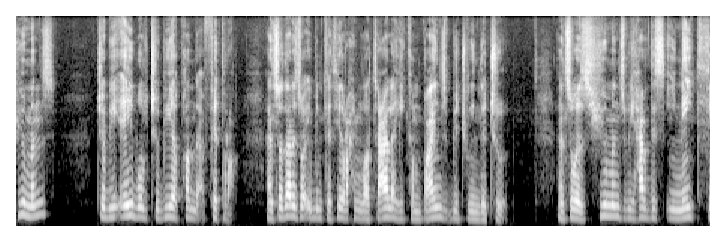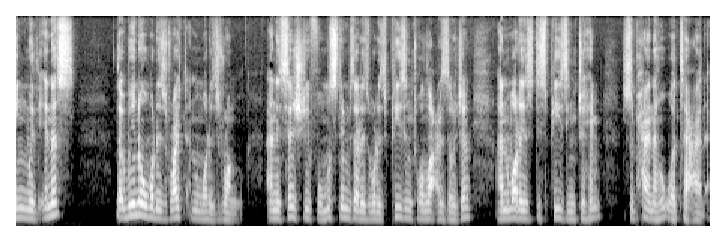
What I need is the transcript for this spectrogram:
humans to be able to be upon that fitrah. And so that is why Ibn Kathir rahimahullah ta'ala he combines between the two. And so as humans we have this innate thing within us that we know what is right and what is wrong. And essentially for Muslims that is what is pleasing to Allah Azza wa and what is displeasing to Him subhanahu wa ta'ala.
